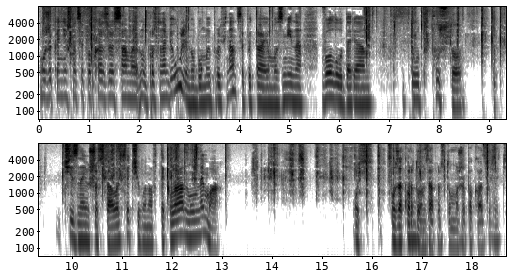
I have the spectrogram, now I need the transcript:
Може, звісно, це показує саме ну, просто на Біуліну, бо ми про фінанси питаємо. Зміна володаря. Тут пусто. Чи з нею щось сталося, чи вона втекла, ну нема. Ось поза кордон запросто може показувати.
